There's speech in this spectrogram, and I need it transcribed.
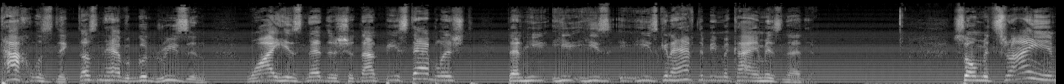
Tachlisdik doesn't have a good reason why his neder should not be established, then he, he he's he's to have to be Mekayim his neder. So Mitzrayim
